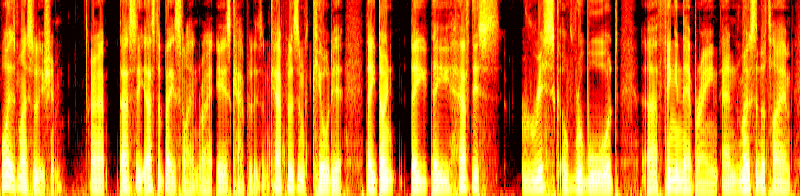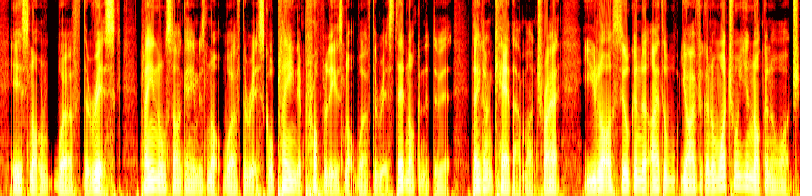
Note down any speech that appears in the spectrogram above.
what is my solution? All right, that's the that's the baseline, right? It is capitalism. Capitalism killed it. They don't. They they have this risk of reward uh, thing in their brain, and most of the time, it's not worth the risk playing an All Star game is not worth the risk, or playing it properly is not worth the risk. They're not going to do it. They don't care that much, right? You lot are still going to either you're either going to watch or you're not going to watch,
